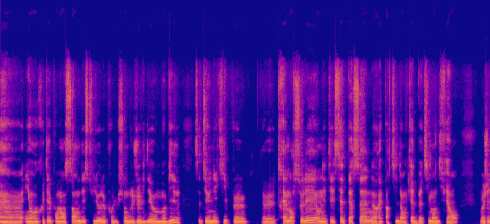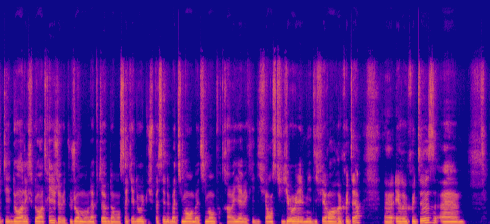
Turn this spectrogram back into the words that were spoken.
Euh, et on recrutait pour l'ensemble des studios de production de jeux vidéo mobiles. C'était une équipe euh, euh très morcelée. On était 7 personnes réparties dans quatre bâtiments différents. Moi, j'étais Dora l'exploratrice. J'avais toujours mon laptop dans mon sac à dos et puis je passais de bâtiment en bâtiment pour travailler avec les différents studios et mes différents recruteurs euh, et recruteuses. Euh,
